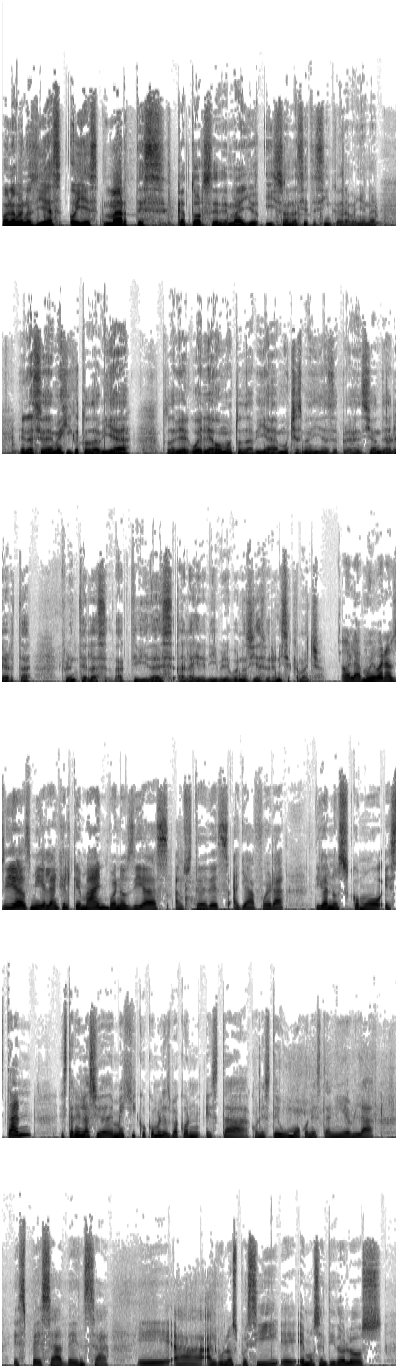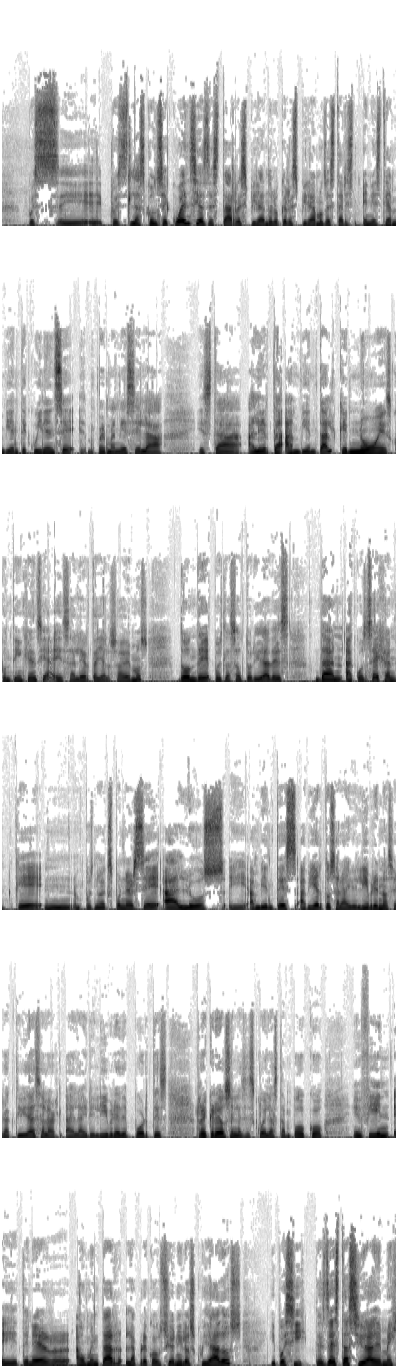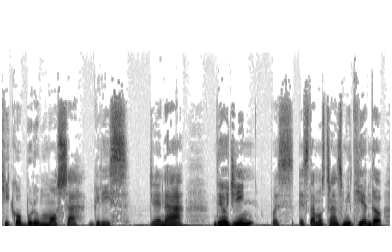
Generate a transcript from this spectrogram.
Hola, buenos días. Hoy es martes 14 de mayo y son las 7.05 de la mañana en la Ciudad de México. Todavía, todavía huele a humo, todavía muchas medidas de prevención, de alerta frente a las actividades al aire libre. Buenos días, Berenice Camacho. Hola, muy buenos días, Miguel Ángel Quemain. Buenos días a ustedes allá afuera. Díganos cómo están, están en la Ciudad de México, cómo les va con esta, con este humo, con esta niebla espesa, densa. Eh, a algunos, pues sí, eh, hemos sentido los pues, eh, pues las consecuencias de estar respirando lo que respiramos, de estar en este ambiente, cuídense, eh, permanece la esta alerta ambiental que no es contingencia, es alerta, ya lo sabemos, donde pues las autoridades dan aconsejan que mm, pues no exponerse a los eh, ambientes abiertos, al aire libre, no hacer actividades al, al, aire libre, deportes, recreos en las escuelas tampoco, en fin, tener aumentar la precaución y los cuidados y pues sí, desde esta Ciudad de México brumosa, gris, llena de hollín, pues estamos transmitiendo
